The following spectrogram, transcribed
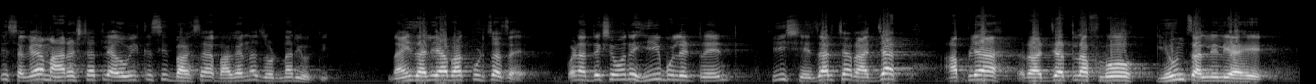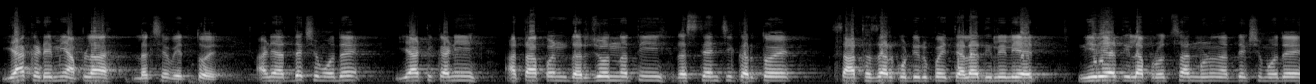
ती सगळ्या महाराष्ट्रातल्या अविकसित भाषा भागांना जोडणारी होती. नाही झाली हा भाग पुढचाच आहे. पण अध्यक्ष महोदय ही बुलेट ट्रेन ही शेजारच्या राज्यात आपल्या राज्यातला फ्लो घेऊन चाललेली आहे याकडे मी आपला लक्ष वेधतोय. आणि अध्यक्ष महोदय या ठिकाणी आता आपण दर्जोन्नती रस्त्यांची करतोय. सात हजार कोटी रुपये त्याला दिलेली आहेत. निर्यातीला प्रोत्साहन म्हणून अध्यक्ष महोदय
